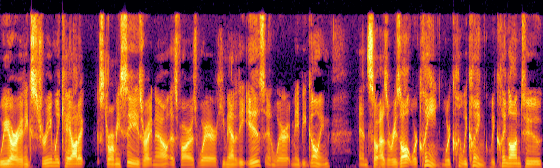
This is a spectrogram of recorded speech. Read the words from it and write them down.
we are in extremely chaotic, stormy seas right now as far as where humanity is and where it may be going and so as a result, we're clinging. We're cl- we cling. We cling on to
